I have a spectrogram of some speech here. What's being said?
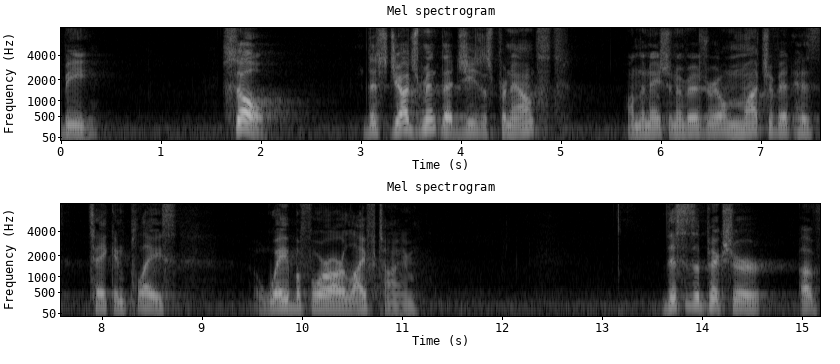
be. So, this judgment that Jesus pronounced on the nation of Israel, much of it has taken place way before our lifetime. This is a picture of,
